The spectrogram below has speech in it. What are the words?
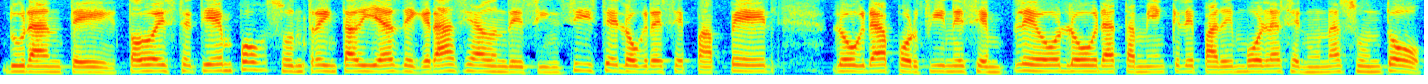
durante todo este tiempo. Son 30 días de gracia donde se insiste, logra ese papel, logra por fin ese empleo, logra también que le paren bolas en un asunto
